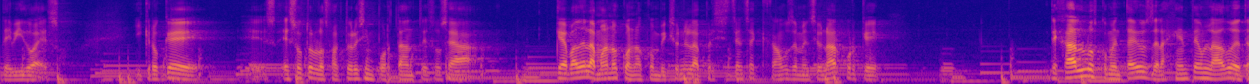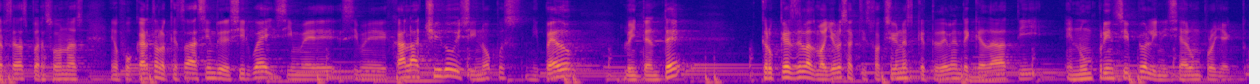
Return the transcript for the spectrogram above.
debido a eso. Y creo que es, es otro de los factores importantes. O sea, que va de la mano con la convicción y la persistencia que acabamos de mencionar, porque dejar los comentarios de la gente a un lado, de terceras personas, enfocarte en lo que estás haciendo y decir, güey, si me, si me jala chido y si no, pues ni pedo, lo intenté. Creo que es de las mayores satisfacciones que te deben de quedar a ti en un principio al iniciar un proyecto.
